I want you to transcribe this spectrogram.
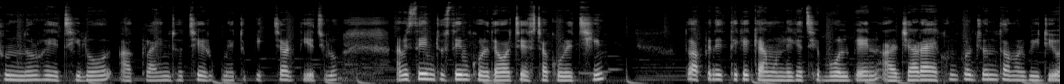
সুন্দর হয়েছিল ক্লায়েন্ট হচ্ছে এরকম একটা পিকচার দিয়েছিল। আমি সেম টু সেম করে দেওয়ার চেষ্টা করেছি। তো আপনাদের থেকে কেমন লেগেছে বলবেন? আর যারা এখন পর্যন্ত আমার ভিডিও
